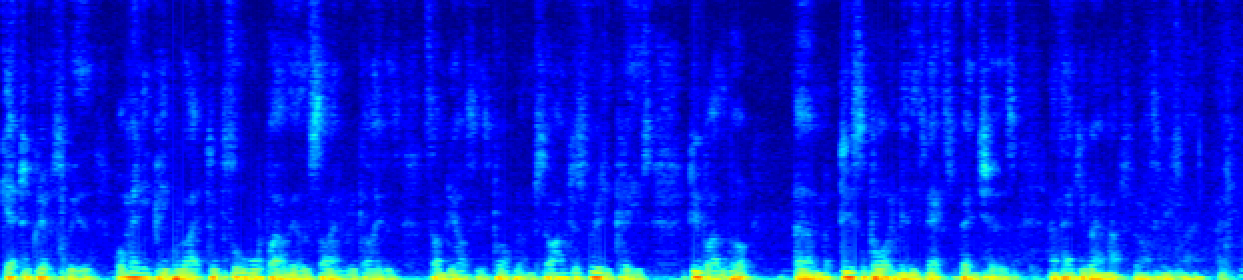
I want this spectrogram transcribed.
get to grips with what many people like to sort of walk by on the other side and regard as somebody else's problem. So I'm just really pleased. Do buy the book. Um, do support him in his next ventures. And thank you very much for asking me tonight.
